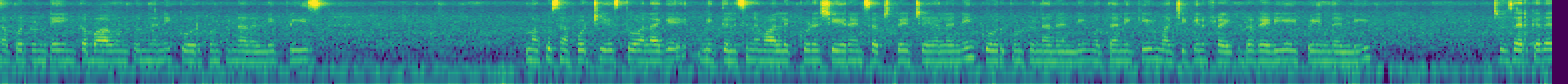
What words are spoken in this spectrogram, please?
సపోర్ట్ ఉంటే ఇంకా బాగుంటుందని కోరుకుంటున్నానండి. ప్లీజ్ మాకు సపోర్ట్ చేస్తూ అలాగే మీకు తెలిసిన వాళ్ళకి కూడా షేర్ అండ్ సబ్స్క్రైబ్ చేయాలని కోరుకుంటున్నానండి. మొత్తానికి మా చికెన్ ఫ్రై కూడా రెడీ అయిపోయిందండి. చూసారు కదా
